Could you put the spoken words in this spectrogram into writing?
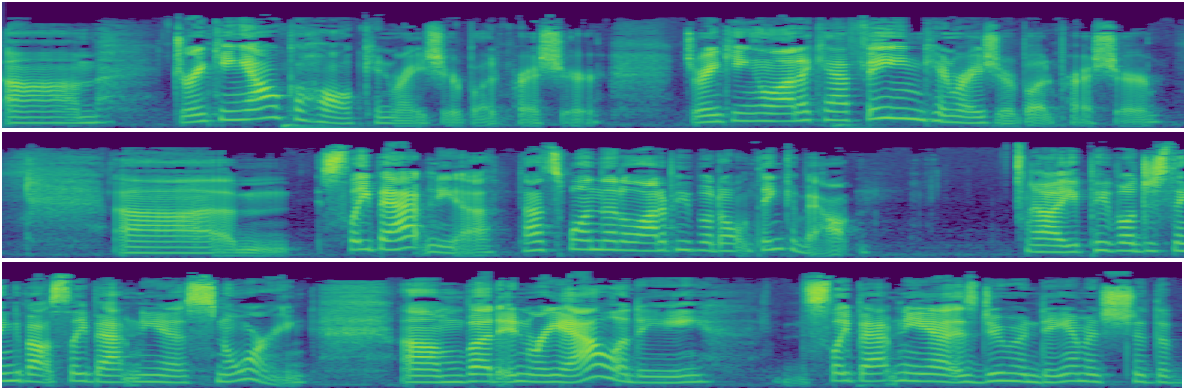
Um, drinking alcohol can raise your blood pressure. Drinking a lot of caffeine can raise your blood pressure. Um, sleep apnea, that's one that a lot of people don't think about. Uh, people just think about sleep apnea as snoring, um, but in reality, sleep apnea is doing damage to the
